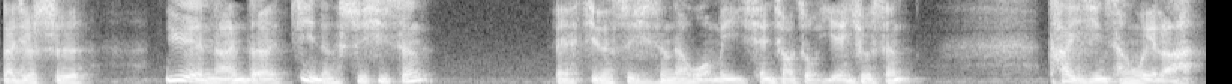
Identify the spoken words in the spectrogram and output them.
那就是越南的技能实习生。呃，技能实习生呢，我们以前叫做研究生，他已经成为了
